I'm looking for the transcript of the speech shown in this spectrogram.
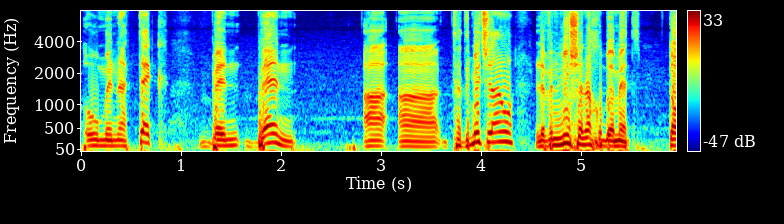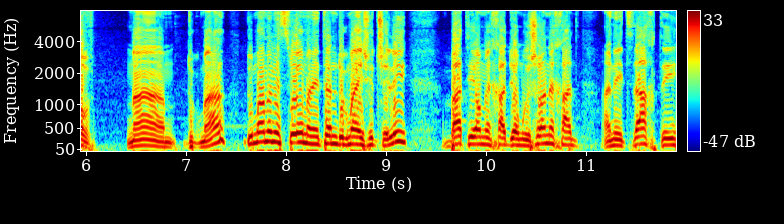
הוא מנתק בין, בין התדמית שלנו לבין מי שאנחנו באמת. טוב. מה דוגמה? דוגמה מנישואים, אני אתן דוגמה אישית שלי. באתי יום אחד, יום ראשון אחד, אני הצלחתי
